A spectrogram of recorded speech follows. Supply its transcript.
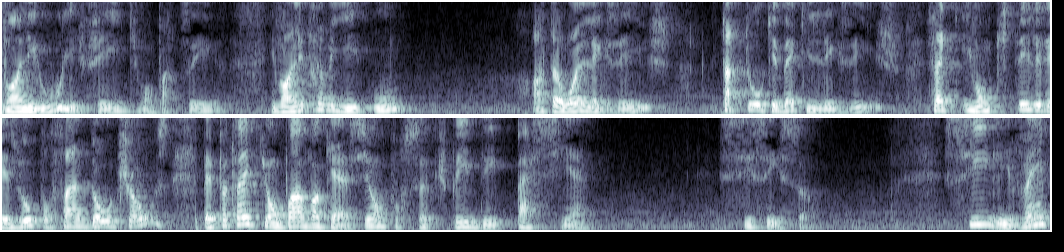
vont aller où, les filles qui vont partir? Ils vont aller travailler où? Ottawa l'exige. Partout au Québec, ils l'exigent. Fait qu'ils vont quitter le réseau pour faire d'autres choses. Mais peut-être qu'ils n'ont pas vocation pour s'occuper des patients. Si c'est ça. Si les 20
